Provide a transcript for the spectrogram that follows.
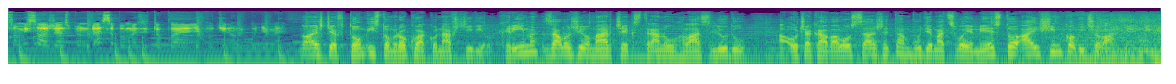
Som myslela, že aspoň dá sa pomedzi to kláňanie Putinovi budeme. No a ešte v tom istom roku, ako navštívil Krym, založil Marček stranu Hlas ľudu a očakávalo sa, že tam bude mať svoje miesto aj Šimkovičova.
